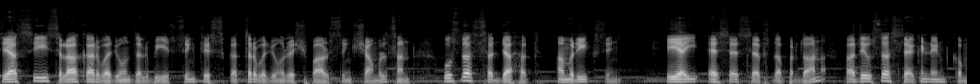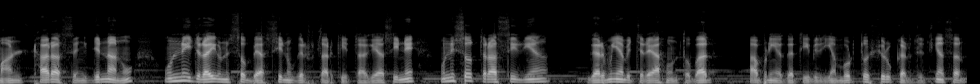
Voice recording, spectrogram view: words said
ਸਿਆਸੀ ਸਲਾਹਕਾਰ ਵਜੋਂ ਦਲਬੀਰ ਸਿੰਘ ਤੇ ਸਕੱਤਰ ਵਜੋਂ ਰਿਸ਼ਪਾਲ ਸਿੰਘ ਸ਼ਾਮਲ ਸਨ। ਉਸ ਦਾ ਸੱਜਾ ਹੱਥ ਅਮਰੀਕ ਸਿੰਘ ਏਆਈਐਸਐਸਐਫ ਦਾ ਪ੍ਰਧਾਨ ਅਤੇ ਉਸ ਦਾ ਸੈਕੰਡ ਇਨ ਕਮਾਂਡ 18 ਸਿੰਘ, ਜਿਨ੍ਹਾਂ ਨੂੰ 19 ਜੁਲਾਈ 1982 ਨੂੰ ਗ੍ਰਿਫਤਾਰ ਕੀਤਾ ਗਿਆ ਸੀ, ਨੇ 1983 ਦੀਆਂ ਗਰਮੀਆਂ ਵਿੱਚ ਰਿਹਾ ਹੋਣ ਤੋਂ ਬਾਅਦ ਆਪਣੀਆਂ ਗਤੀਵਿਧੀਆਂ ਮੁੜ ਤੋਂ ਸ਼ੁਰੂ ਕਰ ਦਿੱਤੀਆਂ ਸਨ।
